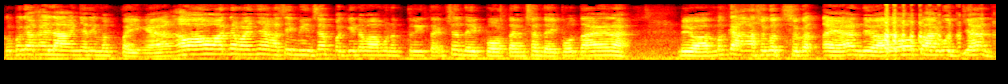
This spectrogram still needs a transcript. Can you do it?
Kumbaga kailangan niya rin magpahinga. Kawawa naman niya kasi minsan pag ginawa mo ng 3 times a day, 4 times a day, po tayo na. Di ba? Magkakasugat-sugat na yan. Di ba? Napapagod yan.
